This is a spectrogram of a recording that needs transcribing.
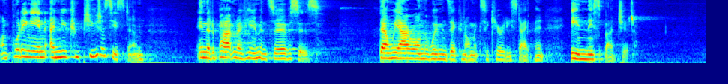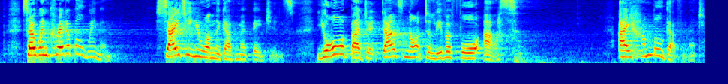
on putting in a new computer system in the Department of Human Services than we are on the Women's Economic Security Statement in this budget. So when credible women say to you on the government benches, your budget does not deliver for us, a humble government,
